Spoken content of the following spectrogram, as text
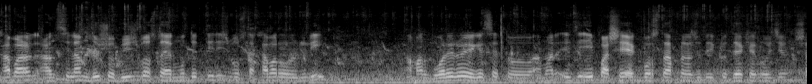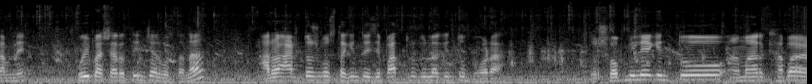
খাবার আনছিলাম দুশো বিশ বস্তা, এর মধ্যে তিরিশ বস্তা খাবার অলরেডি আমার ঘরে রয়ে গেছে। তো আমার এই যে এই পাশে এক বস্তা, আপনারা যদি একটু দেখেন ওই যে সামনে, ওই পাশে আরও তিন চার বস্তা, না? আরও আট দশ বস্তা কিন্তু এই যে পাত্রগুলো কিন্তু ভরা। তো সব মিলিয়ে কিন্তু আমার খাবার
